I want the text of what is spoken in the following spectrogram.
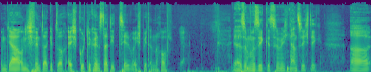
und ja, und ich finde, da gibt es auch echt gute Künstler, die zählen wir später noch auf. Ja, also Musik ist für mich ganz wichtig. Äh,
